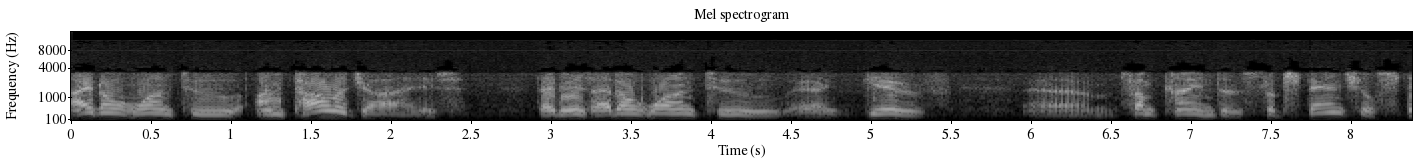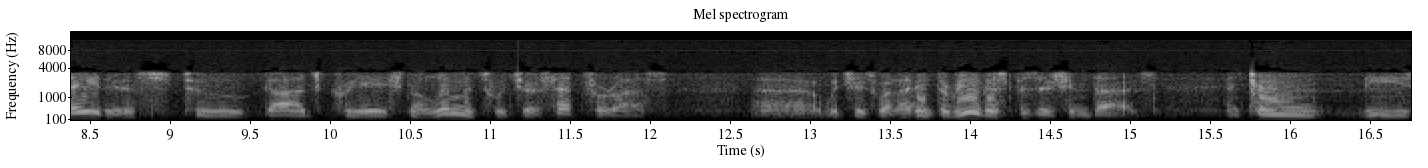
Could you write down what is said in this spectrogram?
I don't want to ontologize. That is, I don't want to uh, give um, some kind of substantial status to God's creational limits, which are set for us, uh, which is what I think the realist position does, and turn these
